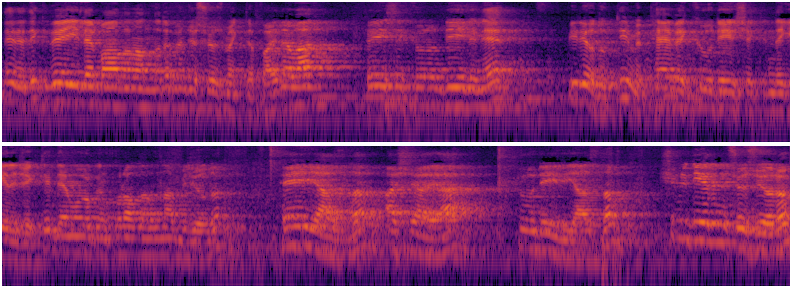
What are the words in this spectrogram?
Ne dedik? V ile bağlananları önce çözmekte fayda var. P ise Q'nun değilini biliyorduk değil mi? P ve Q değil şeklinde gelecekti. De Morgan kurallarından biliyorduk. P'yi yazdım. Aşağıya Q değili yazdım. Şimdi diğerini çözüyorum.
